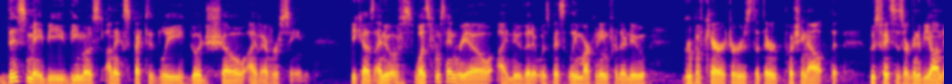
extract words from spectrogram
This may be the most unexpectedly good show I've ever seen because I knew it was, from Sanrio. I knew that it was basically marketing for their new group of characters that they're pushing out that whose faces are going to be on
